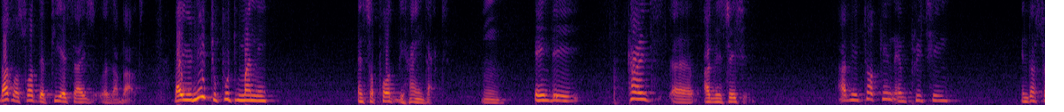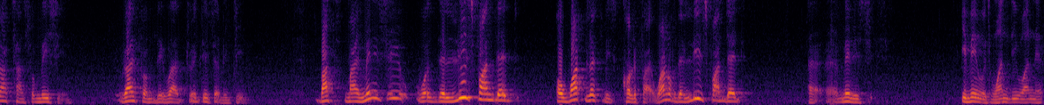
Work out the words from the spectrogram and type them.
That was what the PSI was about. But you need to put money and support behind that. Mm. In the current uh, administration, I've been talking and preaching industrial transformation right from the what 2017. But my ministry was the least funded, or what? Let me qualify. One of the least funded uh, uh, ministries. even with 1D, 1F?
